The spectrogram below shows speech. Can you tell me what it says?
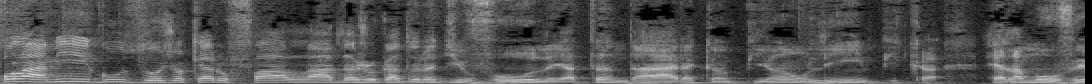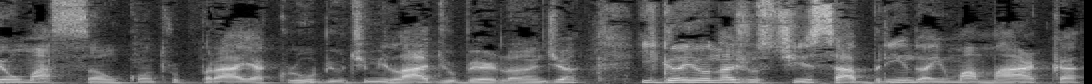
Olá, amigos! Hoje eu quero falar da jogadora de vôlei, a Tandara, campeã olímpica. Ela moveu uma ação contra o Praia Clube, o time lá de Uberlândia, e ganhou na justiça, abrindo aí uma marca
